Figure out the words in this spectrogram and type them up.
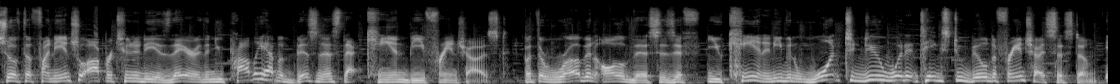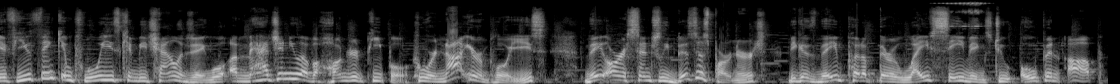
So, if the financial opportunity is there, then you probably have a business that can be franchised. But the rub in all of this is if you can and even want to do what it takes to build a franchise system. If you think employees can be challenging, well, imagine you have 100 people who are not your employees. They are essentially business partners because they've put up their life savings to open up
